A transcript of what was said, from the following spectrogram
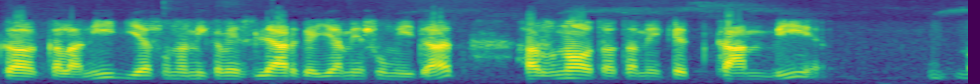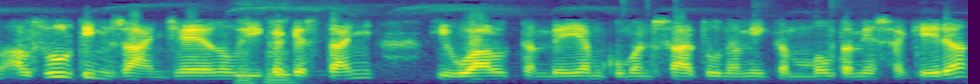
que, que la nit ja és una mica més llarga i hi ha més humitat, es nota també aquest canvi els últims anys, eh? no vull dir que aquest any igual també hem començat una mica amb molta més sequera,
